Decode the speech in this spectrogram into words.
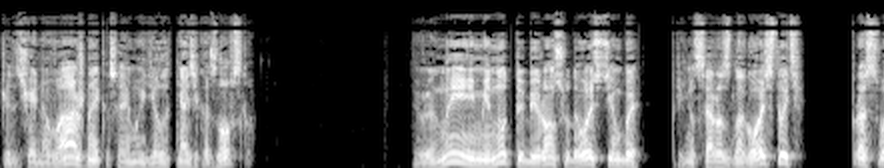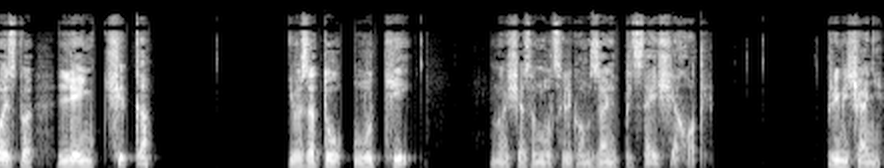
чрезвычайно важное, касаемое дела князя Козловского. В иные минуты Берон с удовольствием бы принялся разглагольствовать про свойства ленчика и высоту луки, но сейчас он был целиком занят предстоящей охотой. Примечание.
